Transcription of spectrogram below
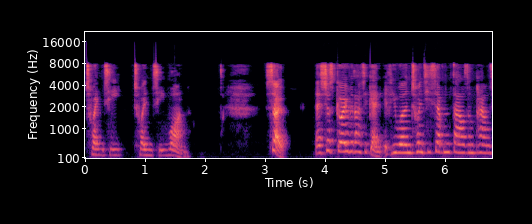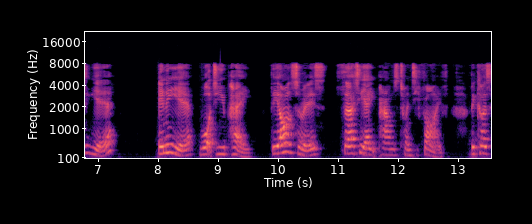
2021. So let's just go over that again. If you earn £27,000 a year in a year, what do you pay? The answer is £38.25 because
